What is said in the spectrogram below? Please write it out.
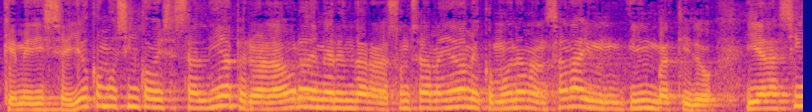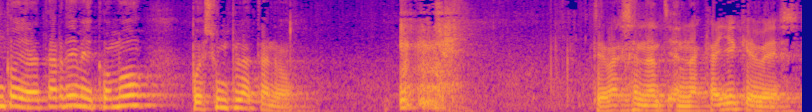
que me dice, yo como cinco veces al día, pero a la hora de merendar a las 11 de la mañana me como una manzana y un, batido. Y a las 5 de la tarde me como pues un plátano. Te vas en la, calle, ¿qué ves?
